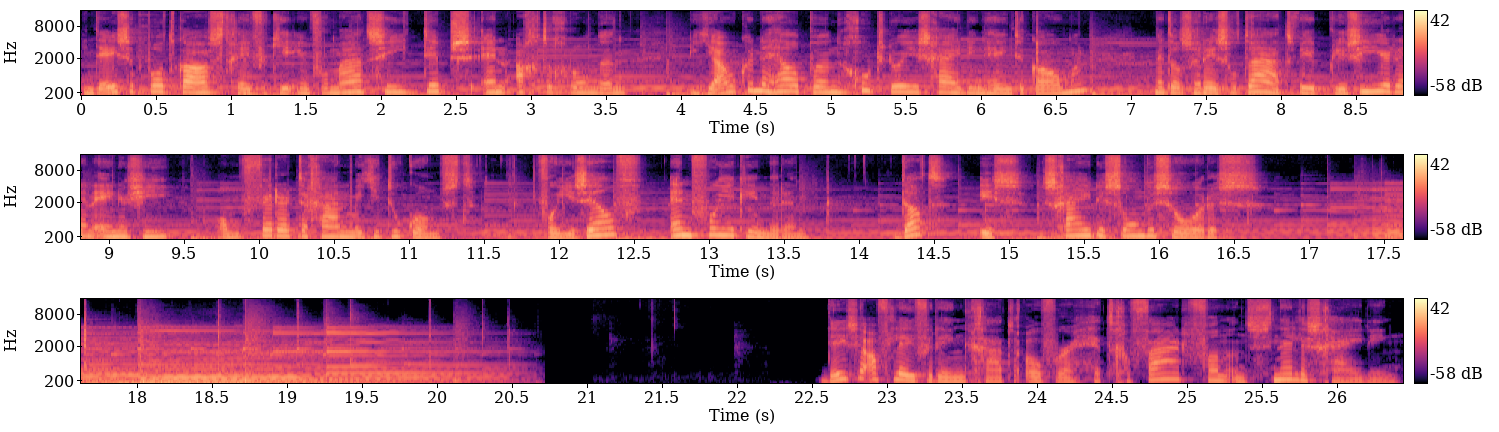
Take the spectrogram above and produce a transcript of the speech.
In deze podcast geef ik je informatie, tips en achtergronden die jou kunnen helpen goed door je scheiding heen te komen, met als resultaat weer plezier en energie om verder te gaan met je toekomst, voor jezelf en voor je kinderen. Dat is Scheiden zonder sores. Deze aflevering gaat over het gevaar van een snelle scheiding.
